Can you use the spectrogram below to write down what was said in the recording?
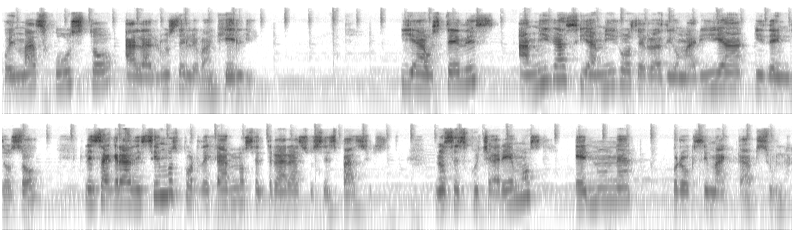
pues más justo a la luz del Evangelio. Y a ustedes, amigas y amigos de Radio María y de Indoso, les agradecemos por dejarnos entrar a sus espacios. Nos escucharemos en una próxima cápsula.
